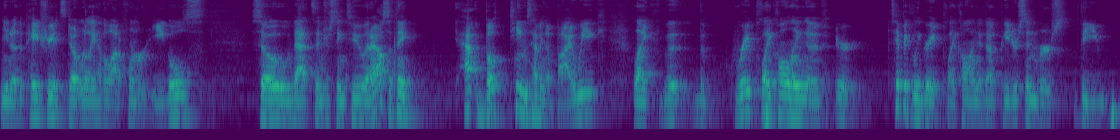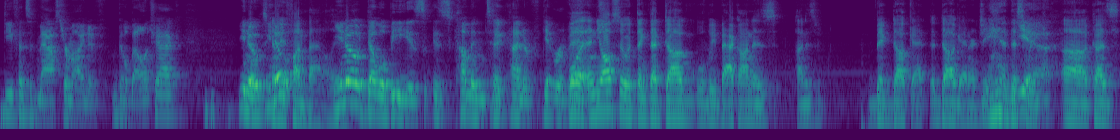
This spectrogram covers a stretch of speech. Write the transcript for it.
you know, the Patriots don't really have a lot of former Eagles, so that's interesting too. And I also think ha- both teams having a bye week, like the the great play calling of or typically great play calling of Doug Pederson versus the defensive mastermind of Bill Belichick. You know, it's you gonna know, be a fun battle. you know, Double B is is coming to kind of get revenge. Well, and you also would think that Doug will be back on his on his big duck at, Doug energy this Yeah. Uh, week because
